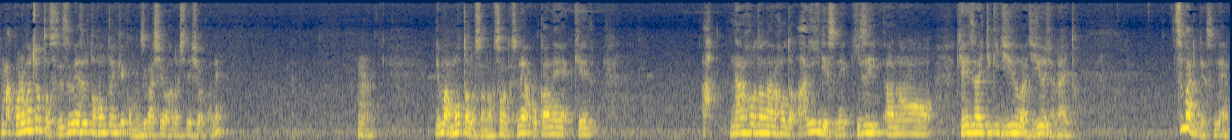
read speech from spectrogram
まあこれもちょっと説明すると本当に結構難しいお話でしょうかね。うん。でまあ元のそのそうですねお金経あなるほどなるほど。あいいですね。気づいあの経済的自由は自由じゃないと。つまりですね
